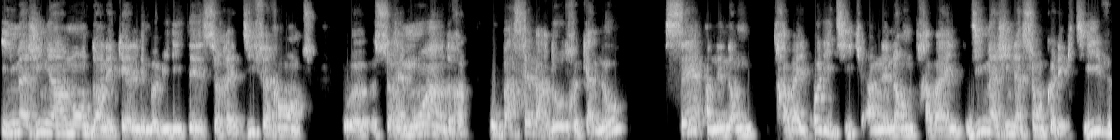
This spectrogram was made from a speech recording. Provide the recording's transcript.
imaginez un monde dans lequel les mobilités seraient différentes, euh, seraient moindres ou passeraient par d'autres canaux, c'est un énorme travail politique, un énorme travail d'imagination collective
